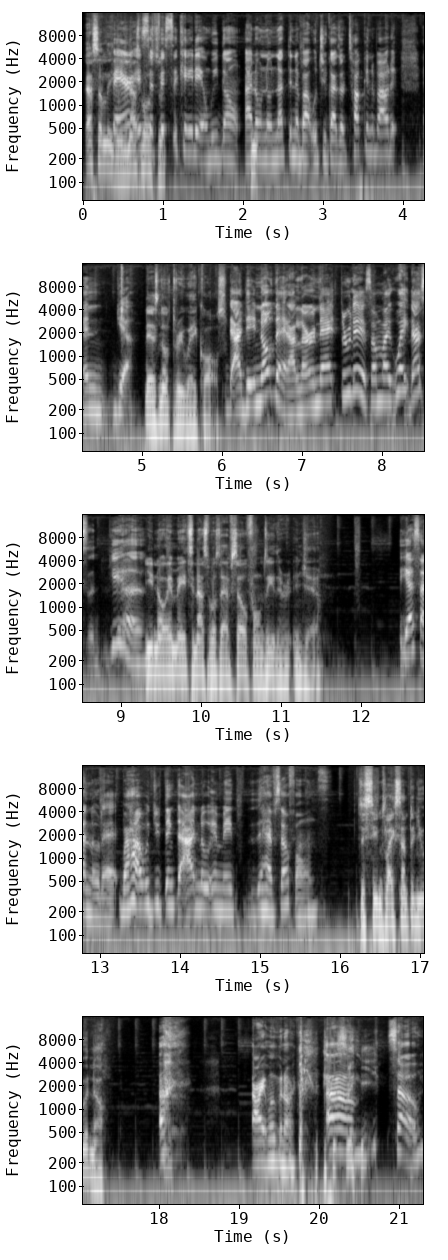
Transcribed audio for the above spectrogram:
that's illegal. You're fair. not It's supposed to. sophisticated, and we don't. I don't know nothing about what you guys are talking about it. And yeah, There's no three way calls. I didn't know that. I learned that through this. I'm like, wait, that's yeah. You know, inmates are not supposed to have cell phones either in jail. Yes, I know that. But how would you think that I know inmates that have cell phones? Just seems like something you would know. All right, moving on. Um, so,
